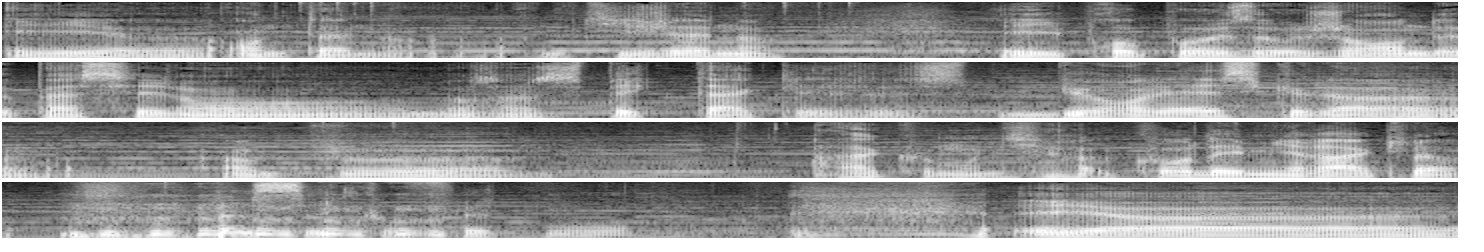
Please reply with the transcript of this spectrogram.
et Anton, un petit jeune. Et il propose aux gens de passer dans, dans un spectacle burlesque là, un peu, ah comment dire, cours des miracles. C'est complètement. Et, euh,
